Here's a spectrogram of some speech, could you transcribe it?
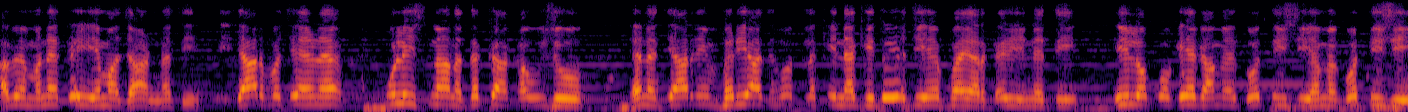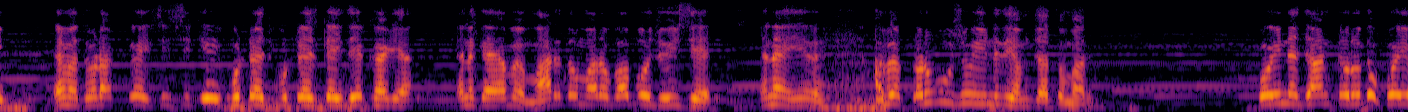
હવે મને કઈ એમાં જાણ નથી. ત્યાર પછી એને પોલીસના ધક્કા ખાવું છું. એને ત્યારની ફરિયાદ હોત લખી નાખી તો હજી એફઆઈઆર કરી નથી એ લોકો કે અમે ગોતી છીએ અમે ગોતી છીએ એમાં થોડાક કઈ સીસીટીવી ફૂટેજ ફૂટેજ કઈ દેખાડ્યા. એને કહે, હવે મારે તો મારો બાબો જોઈશે. એને હવે કરવું શું એ નથી સમજાતું મારે. કોઈને જાણ કરું તો કોઈ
